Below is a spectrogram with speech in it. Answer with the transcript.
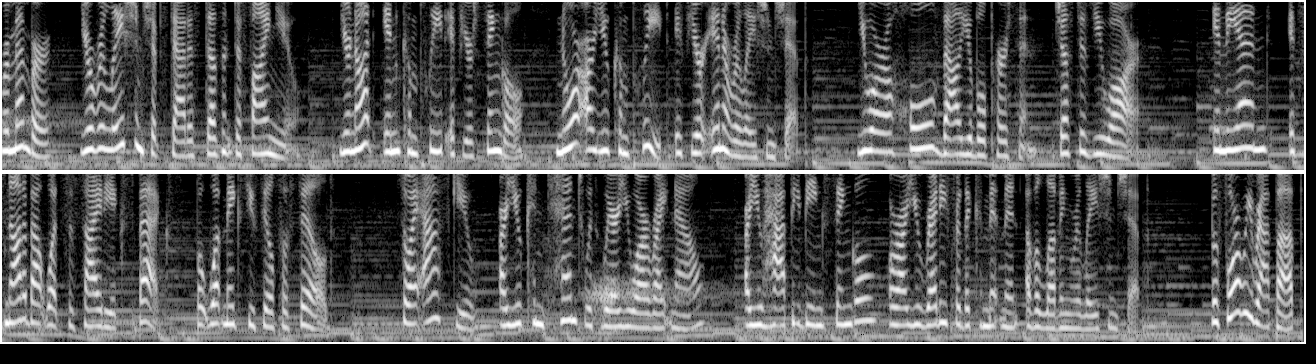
Remember, your relationship status doesn't define you. You're not incomplete if you're single, nor are you complete if you're in a relationship. You are a whole valuable person, just as you are. In the end, it's not about what society expects, but what makes you feel fulfilled. So I ask you, are you content with where you are right now? Are you happy being single, or are you ready for the commitment of a loving relationship? Before we wrap up,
